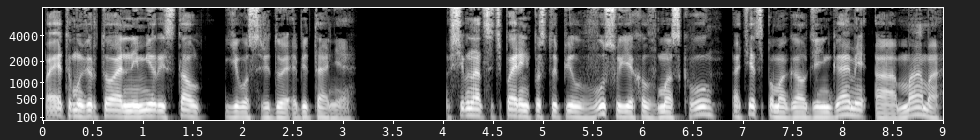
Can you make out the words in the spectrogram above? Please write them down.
Поэтому виртуальный мир и стал его средой обитания. В 17 парень поступил в ВУЗ, уехал в Москву, отец помогал деньгами, а мама...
